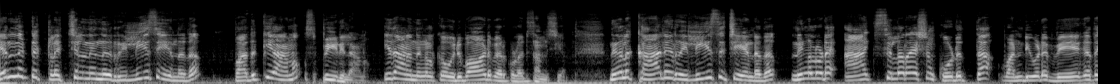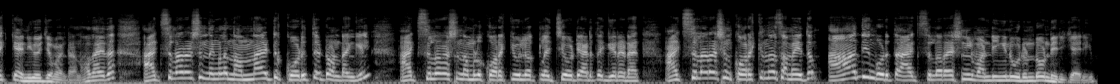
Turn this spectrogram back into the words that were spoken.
എന്നിട്ട് ക്ലച്ചിൽ നിന്ന് റിലീസ് ചെയ്യുന്നത് പതുക്കെയാണോ സ്പീഡിലാണോ? ഇതാണ് നിങ്ങൾക്ക് ഒരുപാട് പേർക്കുള്ള ഒരു സംശയം. നിങ്ങൾ കാൽ റിലീസ് ചെയ്യേണ്ടത് നിങ്ങളുടെ ആക്സിലറേഷൻ കൊടുത്ത വണ്ടിയുടെ വേഗതയ്ക്ക് അനുയോജ്യമായിട്ടാണ്. അതായത് ആക്സിലറേഷൻ നിങ്ങൾ നന്നായിട്ട് കൊടുത്തിട്ടുണ്ടെങ്കിൽ ആക്സിലറേഷൻ നമ്മൾ കുറയ്ക്കുമല്ലോ ക്ലച്ച് കൂട്ടി അടുത്ത ഗിയർ ഇടാൻ. ആക്സിലറേഷൻ കുറയ്ക്കുന്ന സമയത്തും ആദ്യം കൊടുത്ത ആക്സിലറേഷനിൽ വണ്ടി ഇങ്ങനെ ഉരുണ്ടുകൊണ്ടിരിക്കുകയായിരിക്കും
